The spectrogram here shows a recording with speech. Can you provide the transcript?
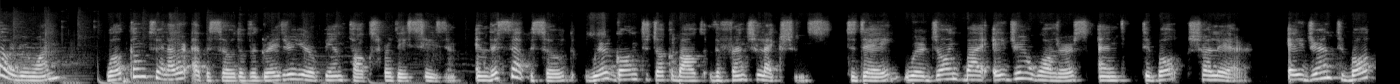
Hello, everyone. Welcome to another episode of the Greater European Talks for this season. In this episode, we're going to talk about the French elections. Today, we're joined by Adrian Waters and Thibaut Charlier. Adrian, Thibaut,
